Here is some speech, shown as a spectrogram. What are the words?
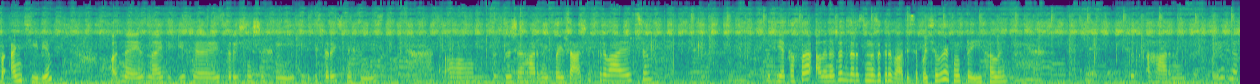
в Антібі. Одне із найтаких е, історичніших мі- історичних місць. Тут дуже гарний пейзаж відкривається. Тут є кафе, але, на жаль, зараз не закриватися. Почали, як ми приїхали. Тут гарний вигляд.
